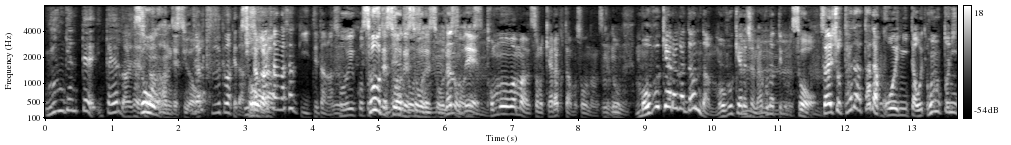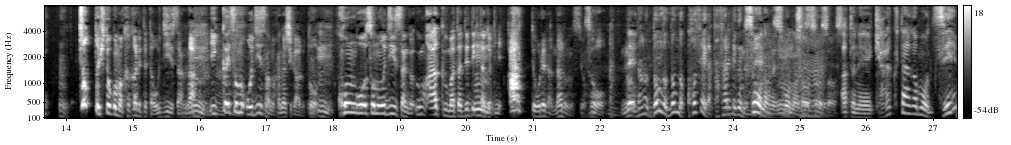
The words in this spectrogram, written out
人間って一回やるとあれじゃないですか。そうなんですよ。それが続くわけだ。そう。石原さんがさっき言ってたのはそういうことそうですそうですそうそうですそうです。なので、友はまあそのキャラクターもそうなんですけど、モブキャラがだんだんモブキャラじゃなくなってくるそう最初ただただ公園にいたお本当にちょっと一コマ書かれてたおじいさんが、一回そのおじいさんの話があると、今後そのおじいさんがうまくまた出てきた時に、あっって俺らになるんですよ。そう。ど。どんどんどんどん個性が足されていくんですね。そうなんです、そうなんです。そうそうあとね、キャラクターがもう全員、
